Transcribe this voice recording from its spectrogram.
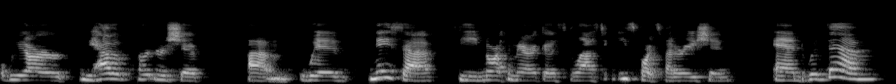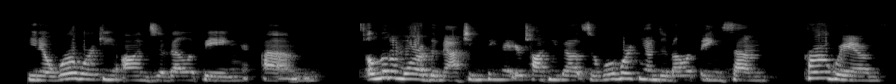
we are we have a partnership um, with NASEF, the North America Scholastic Esports Federation, and with them, you know, we're working on developing um, a little more of the matching thing that you're talking about. So we're working on developing some programs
